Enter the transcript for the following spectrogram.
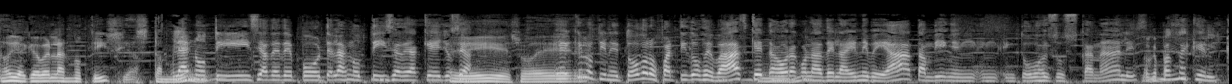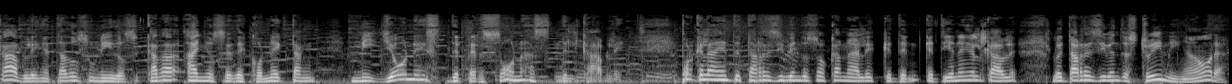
No, hay que ver las noticias también. Las noticias de deporte, las noticias de aquello, o sea. Sí, eso es. Es que lo tiene todo, los partidos de básquet, ahora con la de la NBA, también en, en, todos esos canales. Lo que pasa es que el cable en Estados Unidos, cada año se desconectan millones de personas del cable. Porque la gente está recibiendo esos canales que, que tienen el cable, lo está recibiendo streaming ahora.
